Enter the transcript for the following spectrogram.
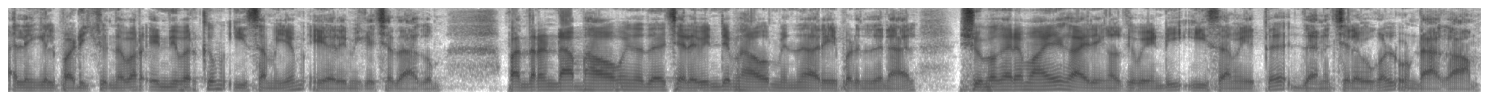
അല്ലെങ്കിൽ പഠിക്കുന്നവർ എന്നിവർക്കും ഈ സമയം ഏറെ മികച്ചതാകും. പന്ത്രണ്ടാം ഭാവം എന്നത് ചെലവിന്റെ ഭാവം എന്ന് അറിയപ്പെടുന്നതിനാൽ ശുഭകരമായ കാര്യങ്ങൾക്ക് വേണ്ടി ഈ സമയത്ത് ധനച്ചെലവുകൾ ഉണ്ടാകാം.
